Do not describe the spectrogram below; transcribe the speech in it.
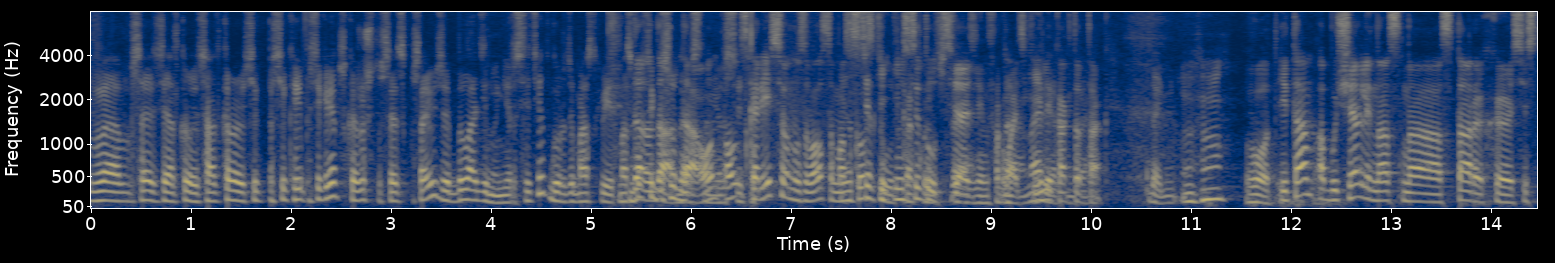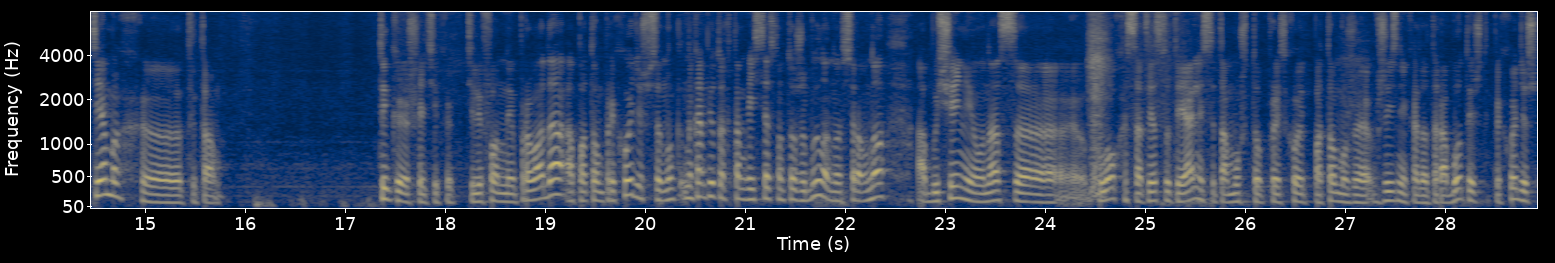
в, в- в Союзе откроется, открою по, секре- по секрету, скажу, что в Советском Союзе был один университет в городе Москве. Это Да, Московский да, да, да. государственный Он, он, университет. скорее всего, назывался Московский Институт институт, связи да. и информатики, Да, или наверное, как-то да. так. Да, мгм. Вот. И там обучали нас на старых э, системах. Э, ты там тыкаешь эти как телефонные провода, а потом приходишь, все. Ну, на компьютерах там, естественно, тоже было, но все равно обучение у нас э, плохо соответствует реальности тому, что происходит потом уже в жизни, когда ты работаешь, ты приходишь,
